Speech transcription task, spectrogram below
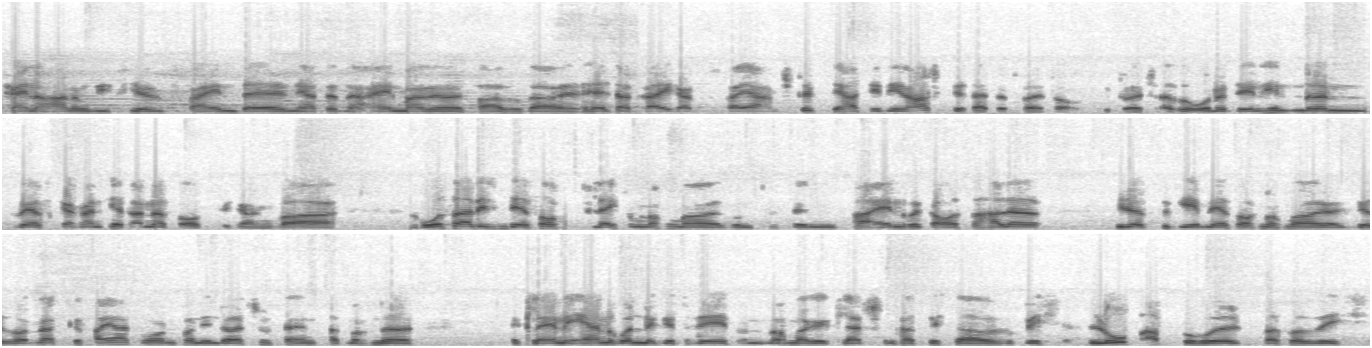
keine Ahnung wie vielen freien Bällen. Er hatte eine einmal eine Phase, da hält er drei ganz freie am Stück. Der hat dir den Arsch gerettet heute auf gut Deutsch. Also ohne den hinten drin wäre es garantiert anders ausgegangen. War großartig und der ist auch vielleicht um nochmal so ein bisschen ein paar Eindrücke aus der Halle wiederzugeben. Der ist auch nochmal gesondert gefeiert worden von den deutschen Fans, hat noch eine, eine kleine Ehrenrunde gedreht und nochmal geklatscht und hat sich da wirklich Lob abgeholt, was er sich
